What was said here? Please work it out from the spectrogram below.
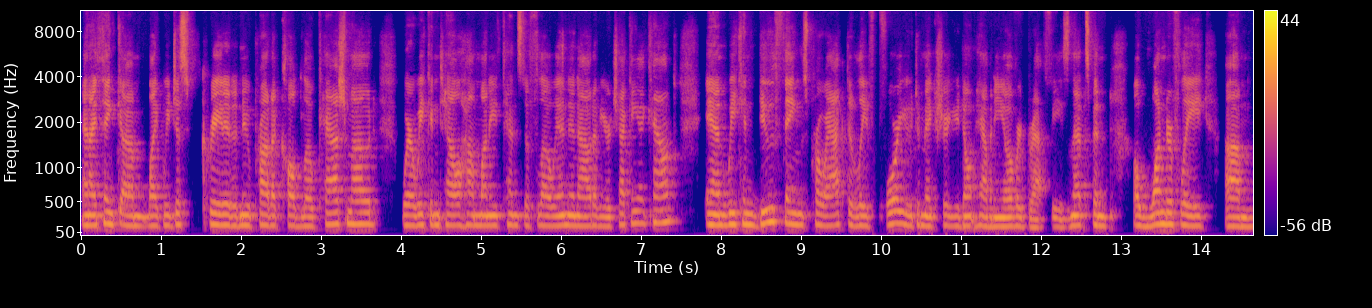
And I think, um, like we just created a new product called Low Cash Mode, where we can tell how money tends to flow in and out of your checking account, and we can do things proactively for you to make sure you don't have any overdraft fees. And that's been a wonderfully um,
